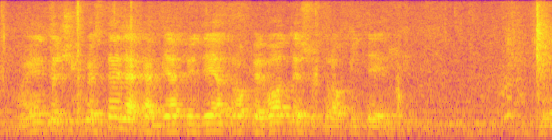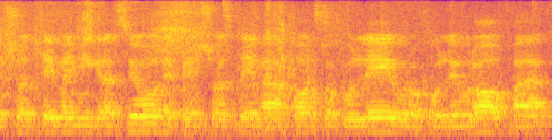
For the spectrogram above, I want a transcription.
Il Movimento 5 Stelle ha cambiato idea troppe volte su troppi temi penso al tema immigrazione, penso al tema rapporto con l'euro, con l'Europa,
